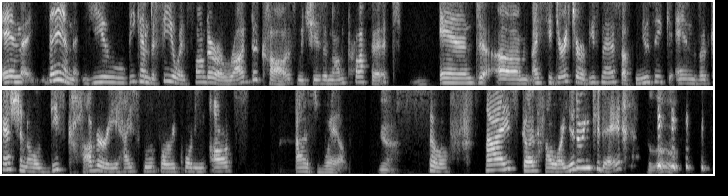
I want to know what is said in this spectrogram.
And then you became the CEO and founder of Rock the Cause, which is a nonprofit. And um, I see director of business of music and vocational discovery high school for recording arts as well. Yeah. So, hi Scott, how are you doing today? Hello.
